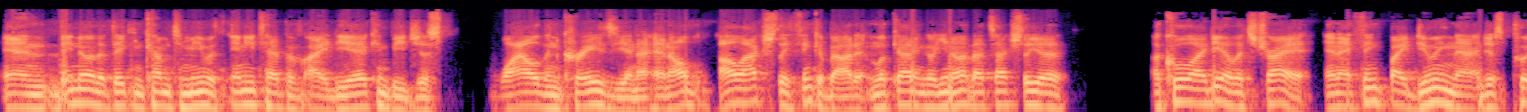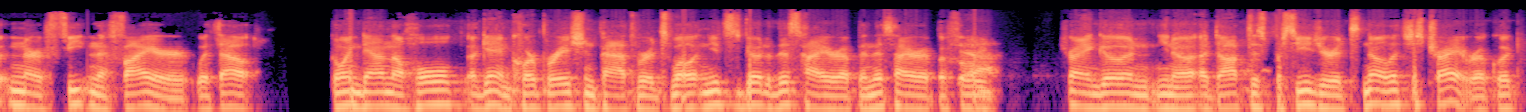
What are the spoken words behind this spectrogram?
and they know that they can come to me with any type of idea. It can be just wild and crazy. And, I, and I'll, I'll actually think about it and look at it and go, you know, that's actually a, a cool idea. Let's try it. And I think by doing that and just putting our feet in the fire without going down the whole again corporation path where it's well it needs to go to this higher up and this higher up before yeah. we try and go and you know adopt this procedure. It's no let's just try it real quick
